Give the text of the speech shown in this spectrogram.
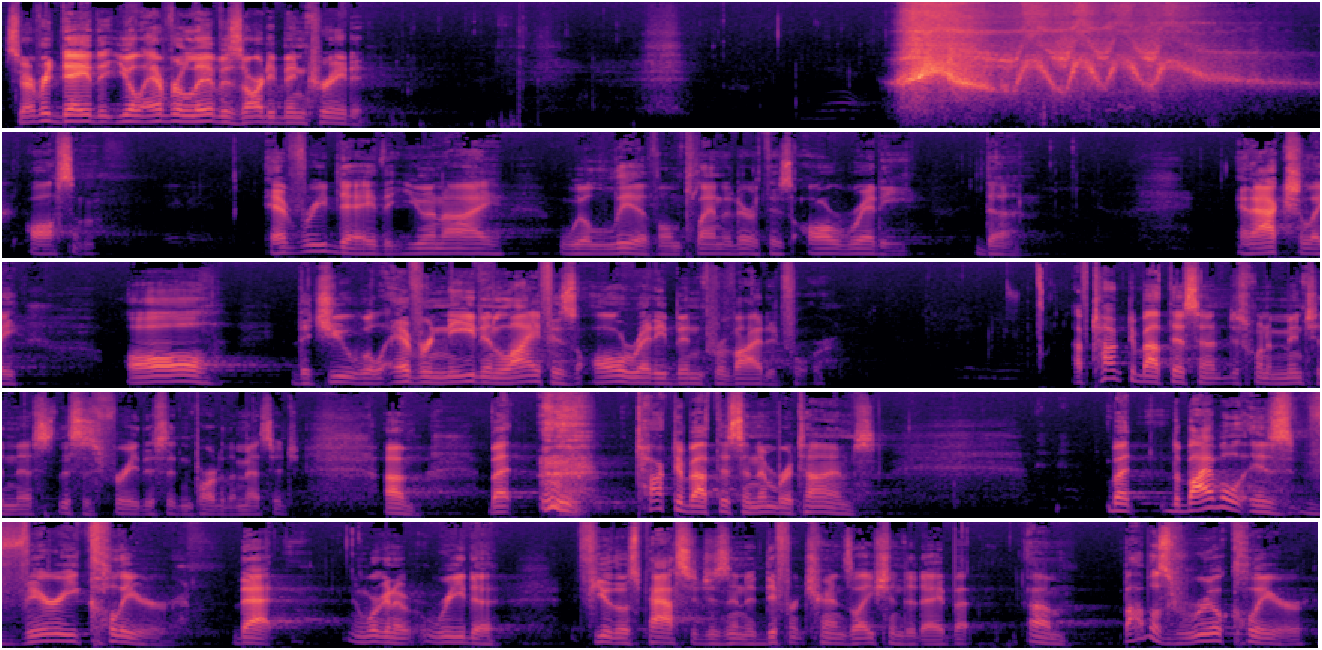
So every day that you'll ever live has already been created. Awesome. Every day that you and I will live on planet Earth is already done. And actually, all that you will ever need in life has already been provided for. I've talked about this, and I just want to mention this. This is free, this isn't part of the message. Um, but talked about this a number of times. But the Bible is very clear that, and we're going to read a few of those passages in a different translation today, but um, Bible's real clear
